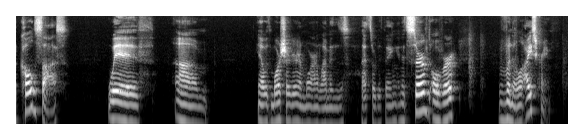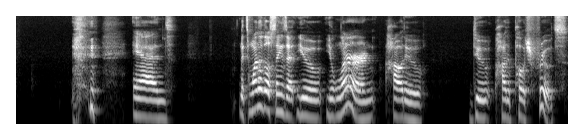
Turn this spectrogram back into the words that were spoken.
a cold sauce, with, um, you know, with more sugar and more lemons, that sort of thing, and it's served over vanilla ice cream. and it's one of those things that you you learn how to do how to poach fruits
